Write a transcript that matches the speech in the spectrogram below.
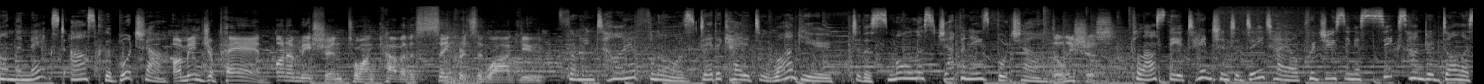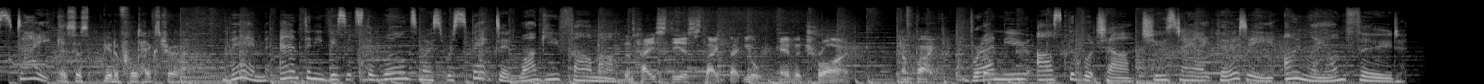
on the next Ask the Butcher. I'm in Japan on a mission to uncover the secrets of Wagyu. From entire floors dedicated to Wagyu to the smallest Japanese butcher. Delicious. Plus the attention to detail producing a $600 steak. It's just beautiful texture. Then Anthony visits the world's most respected Wagyu farmer. The tastiest steak that you'll ever try. Kampai. Brand new Ask the Butcher, Tuesday 8.30, only on Food.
